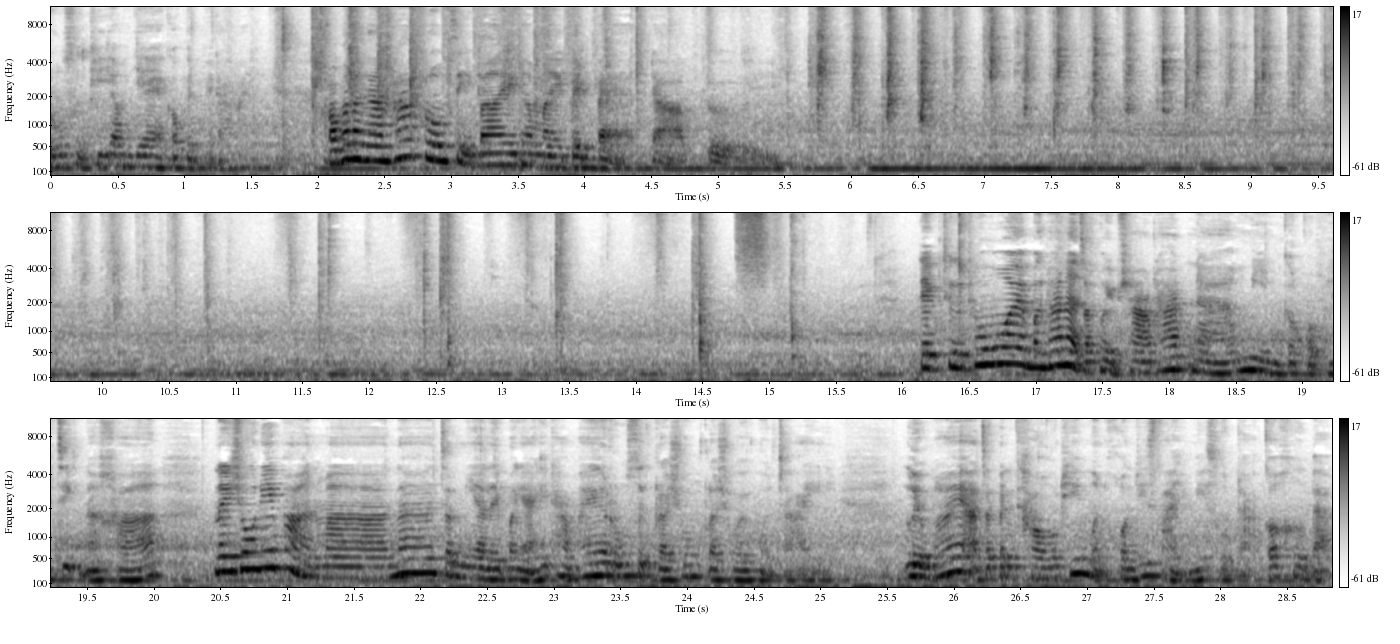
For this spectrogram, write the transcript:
รู้สึกที่ย่ำแย่ก็เป็นไปได้ ขอพลังงานภาพรวมสี่ใบทำไมเป็นแปดดาบเอ่ยเด็กถือถ้วยบางท่านอาจจะคุยกับชาวธาตุน้ำมีนกรกพิจิกนะคะ ในช่วงที่ผ่านมาน่าจะมีอะไรบางอย่างที่ทำให้รู้สึกกระชุ่มกระชวยหัวใจ หรือไม่อาจจะเป็นเขาที่เหมือนคนที่ใส่ไม่สุดอะก็คือแบบ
